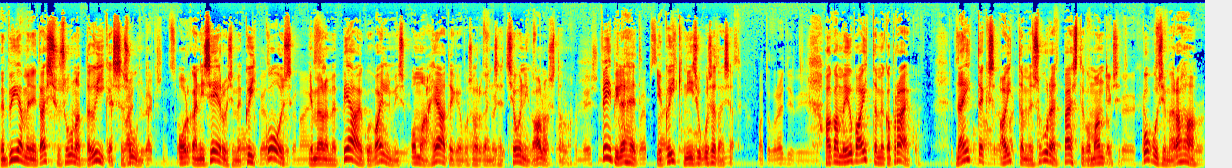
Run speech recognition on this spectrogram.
me püüame neid asju suunata õigesse suunda. organiseerusime kõik koos ja me oleme peaaegu valmis oma heategevusorganisatsiooniga alustama. veebilehed ja kõik niisugused asjad. aga me juba aitame ka praegu. näiteks aitame suurelt päästekomandosid, kogusime raha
